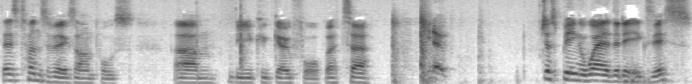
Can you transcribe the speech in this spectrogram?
there's tons of examples um, that you could go for, but uh, you know, just being aware that it exists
